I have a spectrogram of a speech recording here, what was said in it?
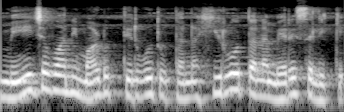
ಮೇಜವಾನಿ ಮಾಡುತ್ತಿರುವುದು ತನ್ನ ಹಿರೋತನ ಮೆರೆಸಲಿಕ್ಕೆ.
